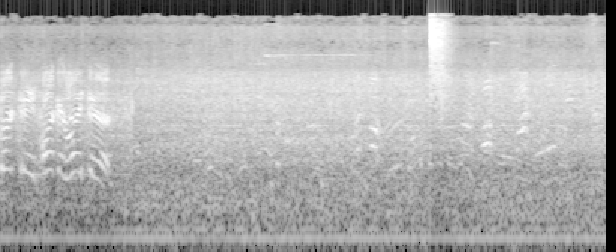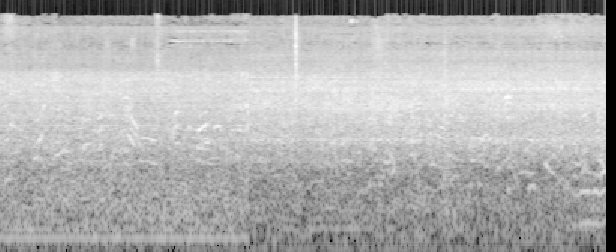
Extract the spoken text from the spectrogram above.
13, park it right there. Set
